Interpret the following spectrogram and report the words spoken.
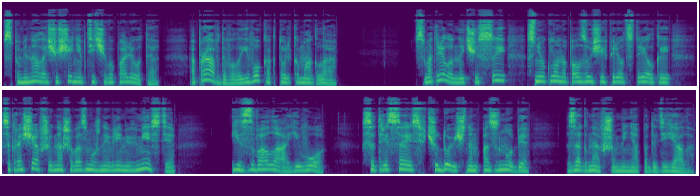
Вспоминала ощущение птичьего полета, оправдывала его, как только могла. Смотрела на часы с неуклонно ползущей вперед стрелкой, сокращавшей наше возможное время вместе, и звала его, сотрясаясь в чудовищном ознобе, загнавшем меня под одеяло.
